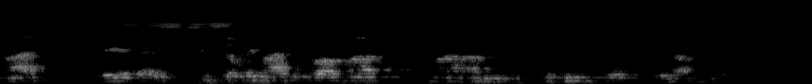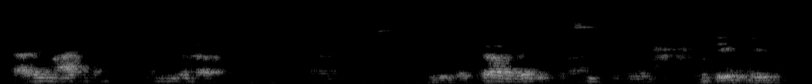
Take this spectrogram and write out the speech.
imagem, e essa descrição da imagem joga uma, uma. Cada imagem extravagante. Eu tenho feito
